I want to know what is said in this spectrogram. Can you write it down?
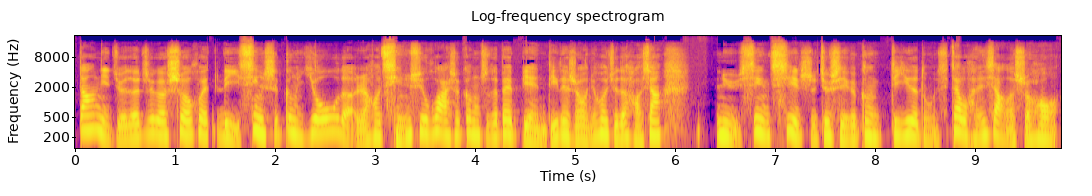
当你觉得这个社会理性是更优的，然后情绪化是更值得被贬低的时候，你就会觉得好像。女性气质就是一个更低的东西，在我很小的时候，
